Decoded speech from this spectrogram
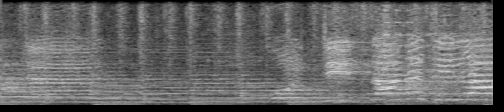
weißen Und die Sonne, sie lacht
